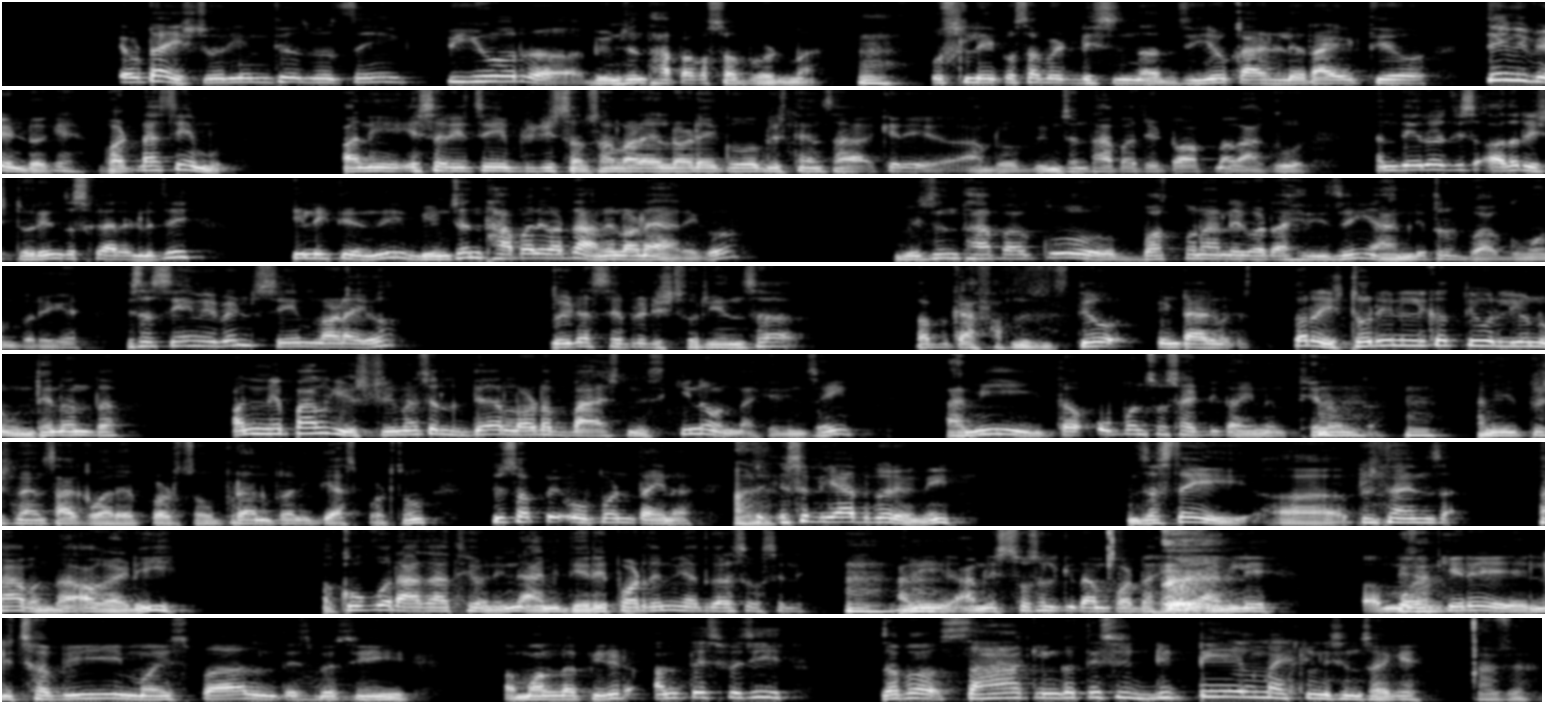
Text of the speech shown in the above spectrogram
एउटा हिस्टोरियन थियो जो चाहिँ प्योर भीमसेन थापाको सपोर्टमा उम्. उसलेको सबै डिसिजनहरू चाहिँ यो कारणले राइट थियो सेम इभेन्ट हो क्या घटना सेम हो। अनि यसरी चाहिँ ब्रिटिसहरूसँग लडाइँ लडेको ब्रिस्तान सा के अरे हाम्रो भीमसेन थापा चाहिँ टपमा भएको। अनि देयर दिस अदर हिस्टोरियन जसको कारणले चाहिँ के लेख्थ्यो भने चाहिँ भीमसेन थापाले गर्दा हामीले लडाइँ हारेको। भीमसेन थापाको बचपनाले गर्दाखेरि चाहिँ हामीले यत्रो भुवा गुमाउनु पऱ्यो क्या। यसो सेम इभेन्ट सेम लडाइँ हो। दुइटा सेपरेट हिस्टोरियन छ। सबैको आफ्नो त्यो इन्टायर तर हिस्टोरियनले त्यो लिनु हुन्थेन नि त। अनि नेपालको हिस्ट्रीमा चाहिँ they are lot of biasness किन भन्दाखेरि चाहिँ हामी त ओपन सोसाइटी त होइन थिएनौँ नि त। हामी पृष्ठनारायण शाहको बारेमा पढ्छौँ पुरानो पुरानो इतिहास पढ्छौँ त्यो सबै ओपन त होइन। यसरी याद गऱ्यो भने जस्तै पृष्ठनारायण शाहभन्दा अगाडि को को राजा थियो भने नि हामी धेरै पढ्दैनौँ याद गरेछ कसैले। हामी हामीले सोसल किताब पढ्दाखेरि हामीले म के अरे लिच्छवी महिषपाल त्यसपछि मल्ल पिरियड। अनि त्यसपछि जब शाह किङको त्यसपछि डिटेलमा एक्सप्लेनेसन छ कि? हजुर।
